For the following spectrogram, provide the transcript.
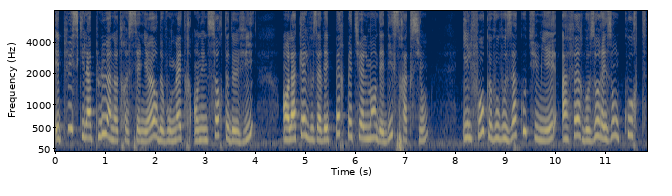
Et puisqu'il a plu à notre Seigneur de vous mettre en une sorte de vie en laquelle vous avez perpétuellement des distractions, il faut que vous vous accoutumiez à faire vos oraisons courtes,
